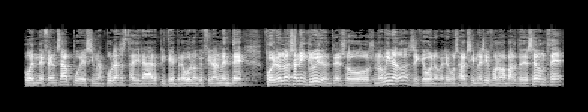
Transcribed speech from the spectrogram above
o en defensa, pues si me apuras hasta Gerard Piqué, pero bueno, que finalmente pues no los han incluido entre esos nominados, así que bueno, veremos a ver si Messi forma parte de ese 11,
